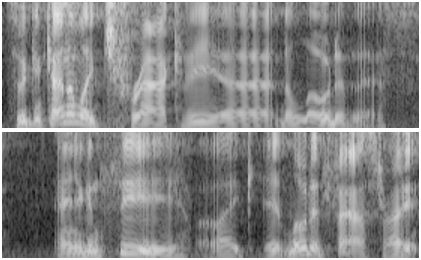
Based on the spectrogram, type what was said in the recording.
So we can kind of like track the, uh, the load of this. And you can see like it loaded fast, right?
